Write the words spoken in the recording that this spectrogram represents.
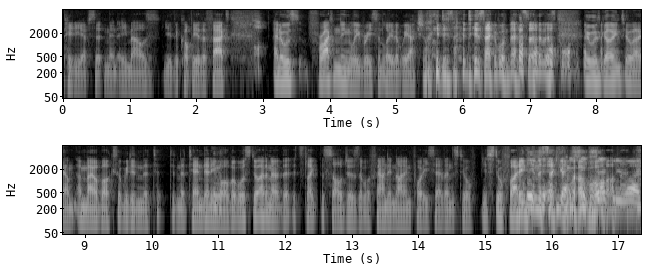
PDFs it and then emails you the copy of the fax. And it was frighteningly recently that we actually dis- disabled that service. it was going to a, um, a mailbox that we didn't at- didn't attend anymore. But we're still, I don't know, it's like the soldiers that were found in 1947 still, you're still fighting in the Second World War. Exactly right.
